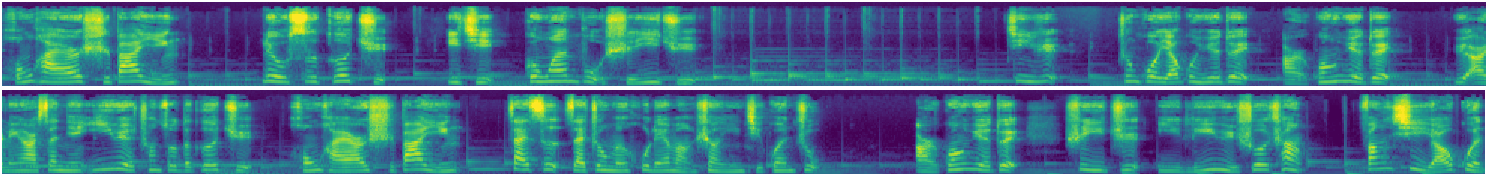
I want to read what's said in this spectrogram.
红孩儿十八营、六四歌曲以及公安部十一局。近日，中国摇滚乐队耳光乐队于二零二三年一月创作的歌曲《红孩儿十八营》再次在中文互联网上引起关注。耳光乐队是一支以俚语说唱、方戏摇滚、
